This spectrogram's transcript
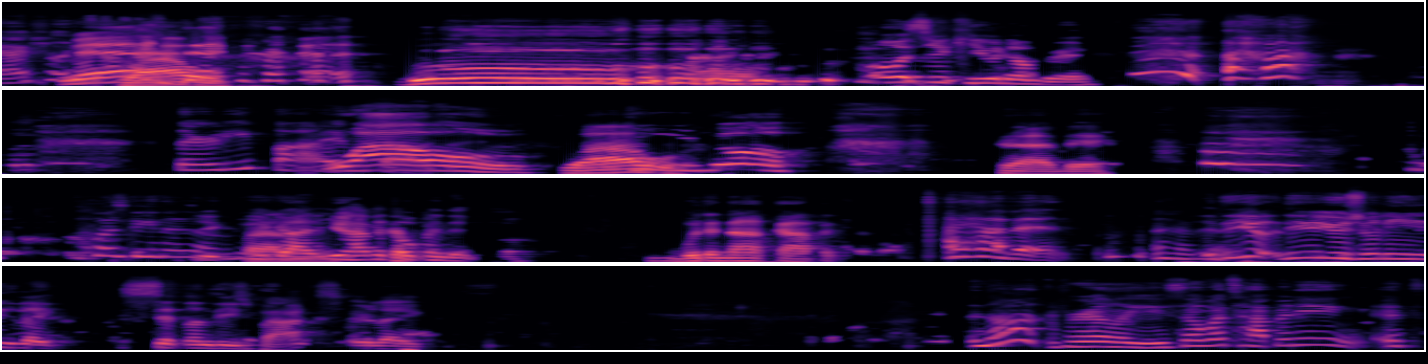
Actually, Man, Boo! what was your queue number? 35. Wow, Wow. Dulo. Grabe. Konti na lang. You, you got you haven't opened it. though. Buti nakakapit ka. I haven't. I haven't. Do you do you usually like sit on these packs or like Not really. So what's happening? It's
